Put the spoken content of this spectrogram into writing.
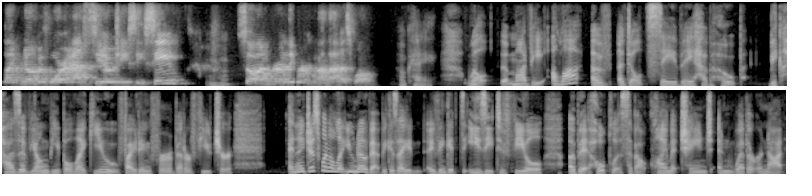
like known before as COGCC. Mm-hmm. So I'm currently working on that as well. Okay. Well, Madhvi, a lot of adults say they have hope because of young people like you fighting for a better future. And I just want to let you know that because I, I think it's easy to feel a bit hopeless about climate change and whether or not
